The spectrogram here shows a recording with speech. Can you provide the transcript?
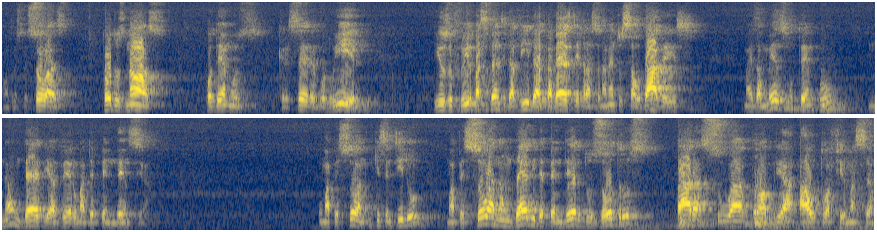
com outras pessoas, todos nós podemos crescer, evoluir e usufruir bastante da vida através de relacionamentos saudáveis, mas ao mesmo tempo não deve haver uma dependência uma pessoa, em que sentido? Uma pessoa não deve depender dos outros para sua própria autoafirmação.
